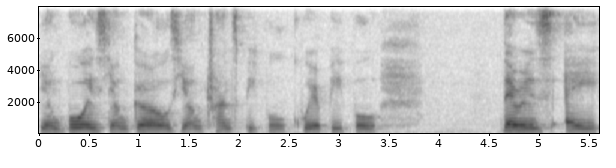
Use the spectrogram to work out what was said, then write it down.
young boys, young girls, young trans people, queer people. There is a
